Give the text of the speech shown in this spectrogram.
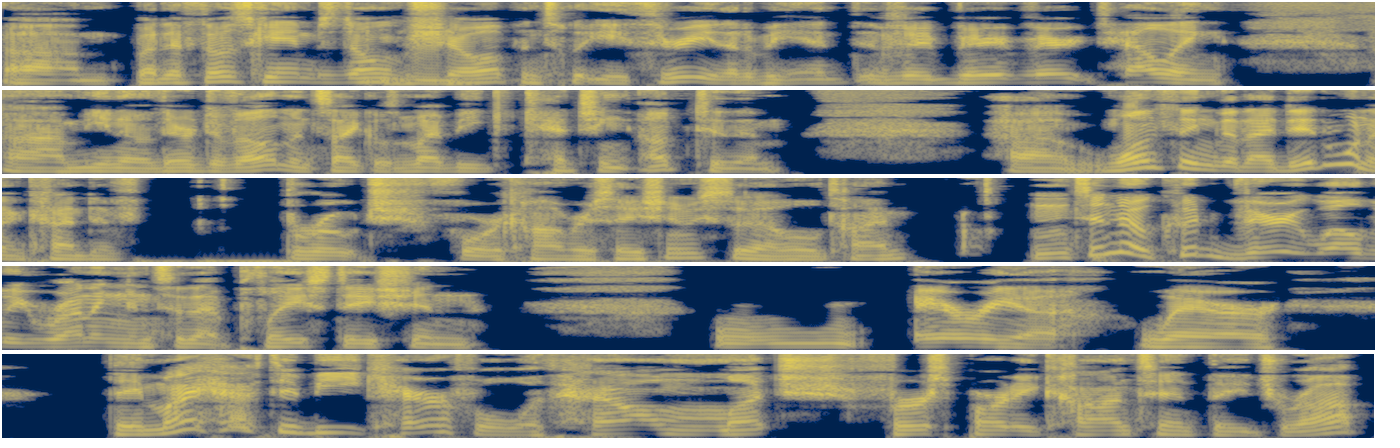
Um, but if those games don't mm-hmm. show up until E3, that'll be very, very, very telling. Um, you know, their development cycles might be catching up to them. Uh, one thing that I did want to kind of broach for a conversation, we still got a little time Nintendo could very well be running into that PlayStation area where they might have to be careful with how much first party content they drop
